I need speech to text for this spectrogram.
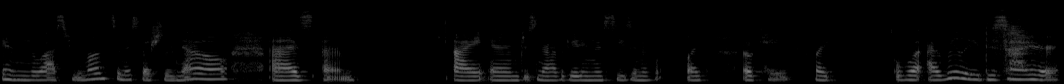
in the last few months, and especially now as um, I am just navigating this season of like, okay, like what I really desire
